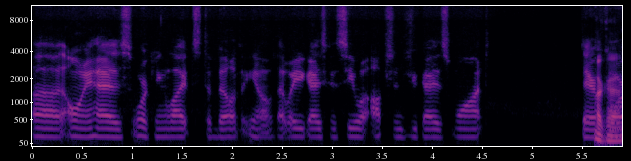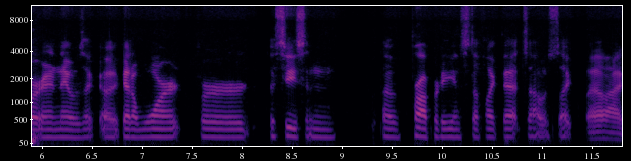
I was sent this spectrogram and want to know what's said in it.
Uh, only has working lights to build. You know that way you guys can see what options you guys want. Therefore, and they was like, "I got a warrant for a cease and of property and stuff like that. So I was like, well, I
